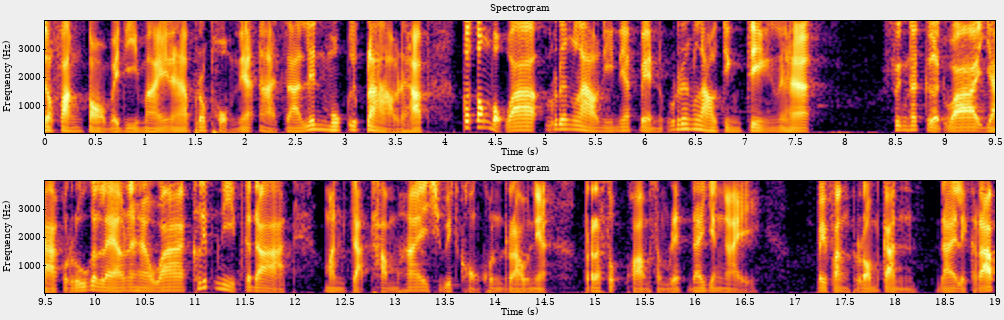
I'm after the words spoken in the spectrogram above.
จะฟังต่อไปดีไหมนะฮะเพราะผมเนี่ยอาจจะเล่นมุกหรือเปล่านะครับ ก็ต้องบอกว่าเรื่องราวนี้เนี่ยเป็นเรื่องราวจริงๆนะฮะ ซึ่งถ้าเกิดว่าอยากรู้กันแล้วนะฮะว่าคลิปหนีบกระดาษ มันจะทำให้ชีวิตของคนเราเนี่ยประสบความสำเร็จได้ยังไง ไปฟังพร้อมกันได้เลยครับ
